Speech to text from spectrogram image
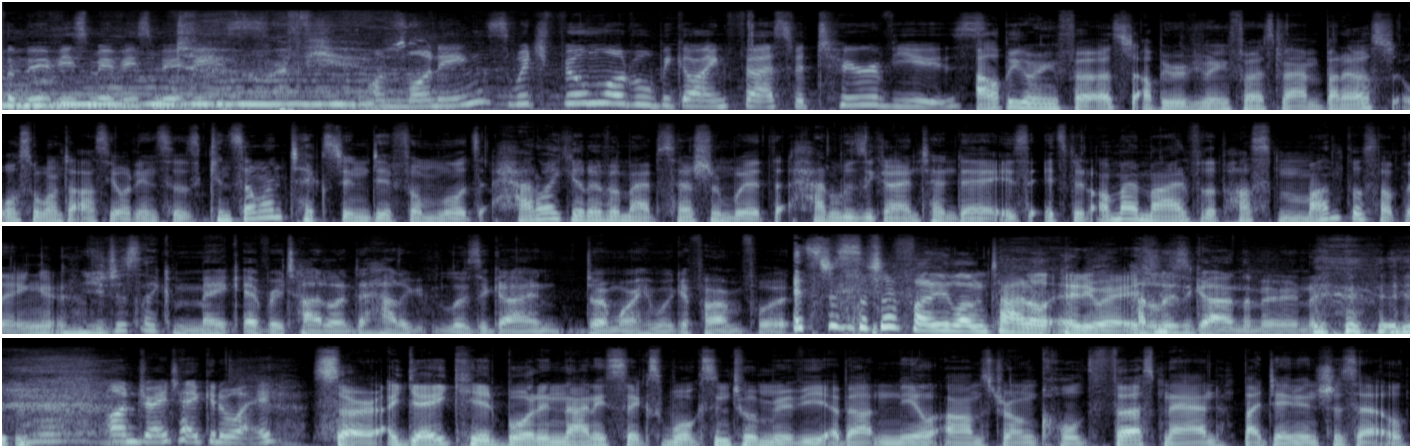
For Movies, Movies, Movies on Mornings. Which film lord will be going first for two reviews? I'll be going first. I'll be reviewing First Man, but I also, also want to ask the audiences can someone text in, Dear Film Lords, how do I get over my obsession with How to Lose a Guy in 10 Days? It's been on my mind for the past month or something. You just like make every title into How to Lose a Guy and Don't Worry, He Won't Get Far on Foot. It's just such a funny long title. Anyway. How to Lose a Guy on the Moon. Andre, take it away. So, a gay kid born in 96 walks into a movie about Neil Armstrong called First Man by Damien Chazelle.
